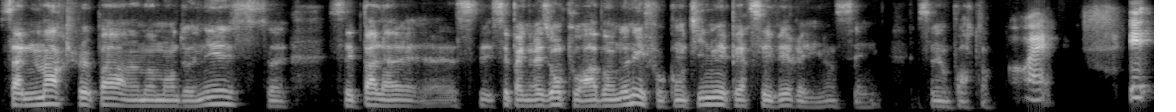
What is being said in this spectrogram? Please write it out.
ça ne marche pas à un moment donné, c'est pas pas une raison pour abandonner. Il faut continuer, persévérer. Hein. C'est important. Ouais. Et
